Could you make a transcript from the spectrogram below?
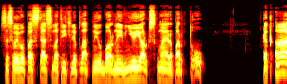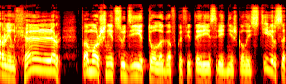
со своего поста смотрителя платной уборной в Нью-Йоркском аэропорту, как Арлин Хеллер, помощницу диетолога в кафетерии средней школы Стиверса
